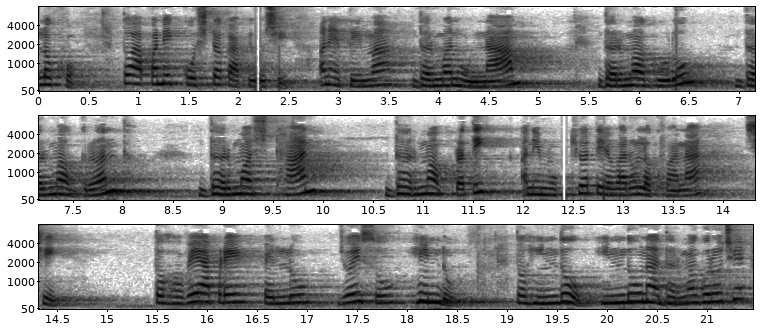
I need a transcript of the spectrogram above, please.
લખો. તો આપણને એક કોષ્ટક આપ્યું છે અને તેમાં ધર્મનું નામ, ધર્મગુરુ, ધર્મગ્રંથ, ધર્મસ્થાન ધર્મ પ્રતીક અને મુખ્ય તહેવારો લખવાના છે. તો હવે આપણે પહેલું જોઈશું હિન્દુ. તો હિન્દુ, હિન્દુના ધર્મગુરુ છે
